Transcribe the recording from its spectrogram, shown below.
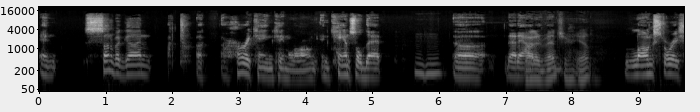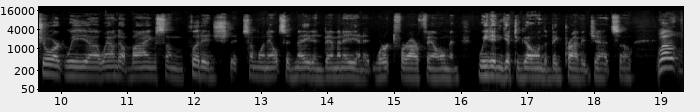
And son of a gun, a, a hurricane came along and canceled that uh, that That outing. adventure. Yep. Long story short, we uh, wound up buying some footage that someone else had made in Bimini, and it worked for our film. And we didn't get to go on the big private jet, so Well,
